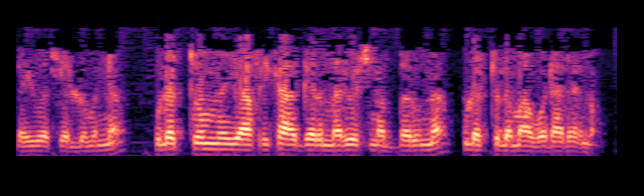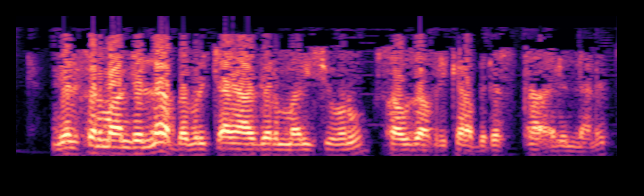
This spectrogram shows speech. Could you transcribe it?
በሕይወት የሉምና ሁለቱም የአፍሪካ ሀገር መሪዎች ነበሩና ሁለቱ ለማወዳደር ነው። ኔልሰን ማንዴላ በምርጫ የሀገር መሪ ሲሆኑ ሳውዝ አፍሪካ በደስታ እልል አለች።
